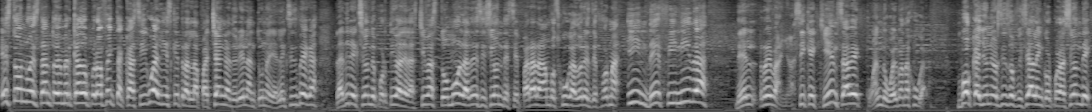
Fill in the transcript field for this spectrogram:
Esto no es tanto de mercado, pero afecta casi igual, y es que tras la pachanga de Uriel Antuna y Alexis Vega, la dirección deportiva de las Chivas tomó la decisión de separar a ambos jugadores de forma indefinida del rebaño. Así que quién sabe cuándo vuelvan a jugar. Boca Juniors hizo oficial la incorporación de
